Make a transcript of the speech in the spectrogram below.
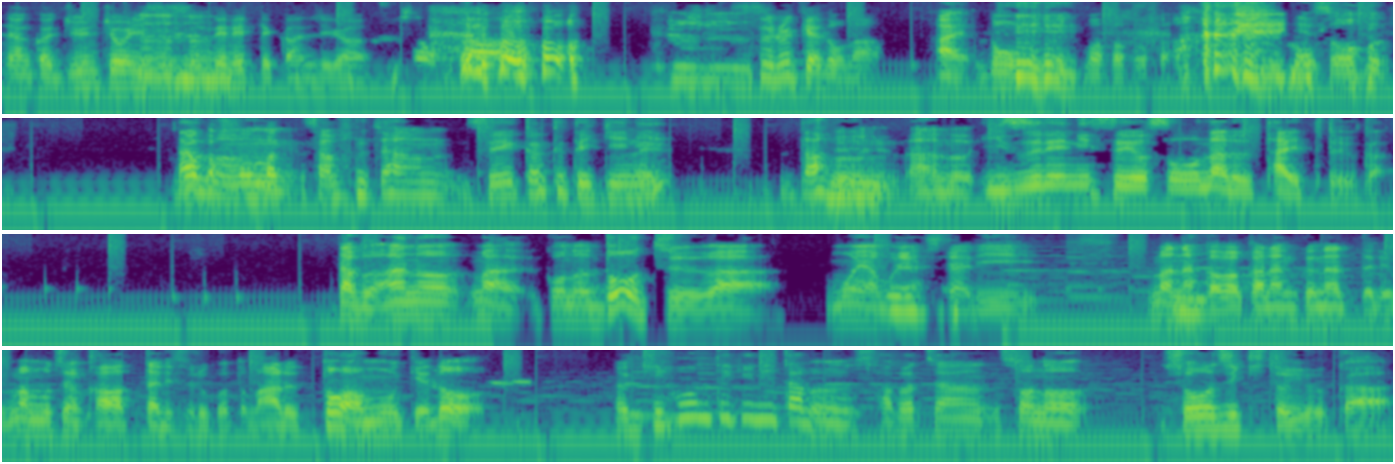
なんか順調に進んでねって感じが、そうん。するけどな。はい。どう？まさとさん。え そう。多なんかそんな分、サバちゃん、性格的にね、多分、うんあの、いずれにせよそうなるタイプというか、多分、あの、まあ、この道中は、もやもやしたり、まあ、なんかわからんくなったり、まあ、もちろん変わったりすることもあるとは思うけど、基本的に多分、サバちゃん、その、正直というか、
